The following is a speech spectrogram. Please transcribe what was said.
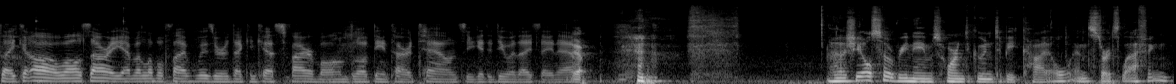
Like oh well sorry I'm a level five wizard that can cast fireball and blow up the entire town so you get to do what I say now. Uh, she also renames Horned Goon to be Kyle and starts laughing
